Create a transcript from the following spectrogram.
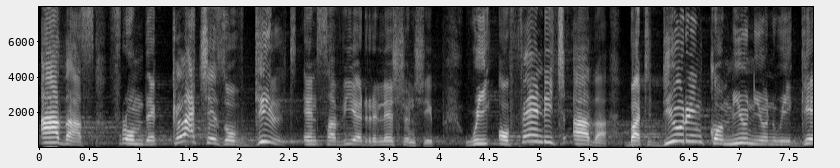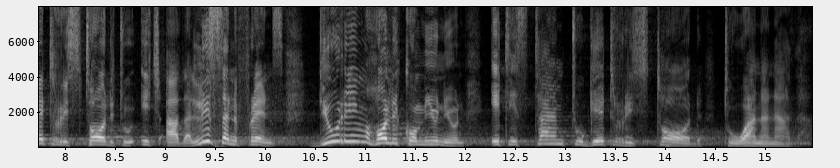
others from the clutches of guilt and severed relationship. We offend each other, but during communion, we get restored to each other. Listen, friends, during Holy Communion, it is time to get restored to one another.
